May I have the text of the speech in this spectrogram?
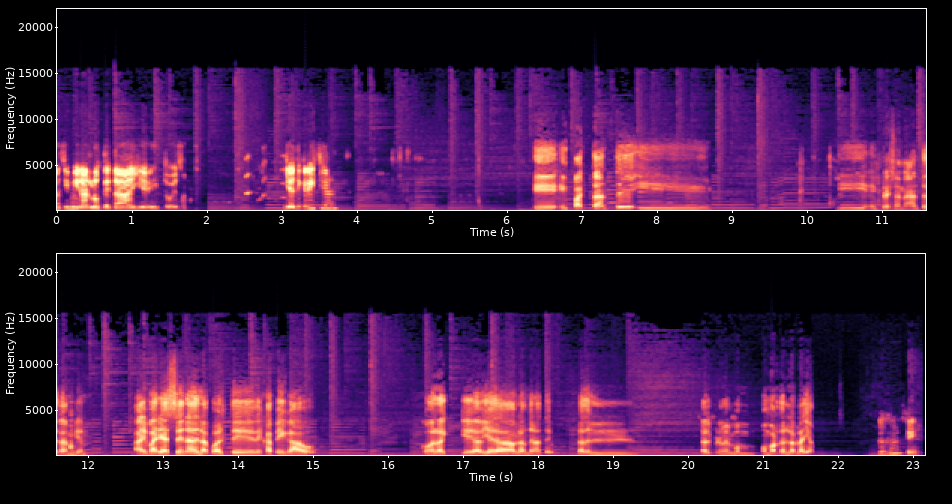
Así mirar los detalles y todo eso. ¿Y a ti, Cristian? Eh, impactante y, y impresionante también. Hay varias escenas de la cual te deja pegado, como la que había hablando antes, la del, la del primer bom- bombardeo en la playa. Sí.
